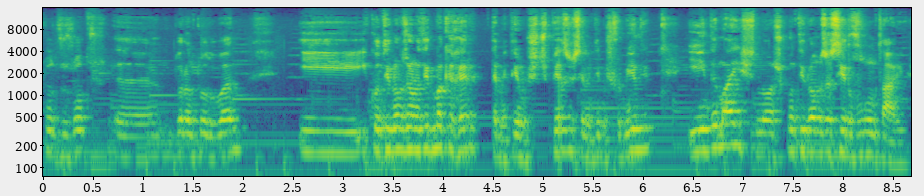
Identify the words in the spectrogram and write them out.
todos os outros uh, durante todo o ano e, e, continuamos a não ter uma carreira. Também temos despesas, também temos família e ainda mais, nós continuamos a ser voluntários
